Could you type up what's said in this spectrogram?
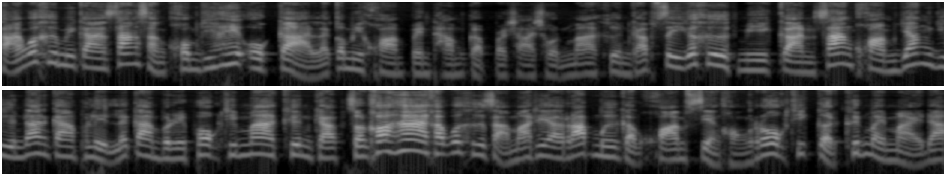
สก็คือมีการสร้างสังคมที่ให้โอกาส และก็มีความเป็นธรรมกับประชาชนมากขึ้นครับสก็คือมีการสร้างความยั่งยืนด้านการผลิตและการบริโภคที่มากขึ้นครับส่วนข้อ5ครับก็คือสามารถที่จะรับมือกับความเสี่ยงของโรคที่เกิดขึ้นใหม่ ๆ ได้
